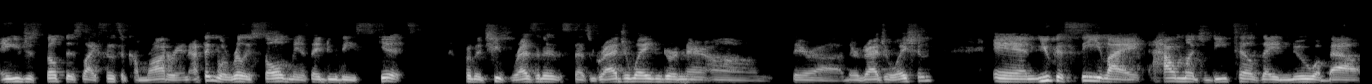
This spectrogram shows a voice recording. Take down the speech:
and you just felt this like sense of camaraderie. And I think what really sold me is they do these skits for the chief residents that's graduating during their um their uh their graduation. and you could see like how much details they knew about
